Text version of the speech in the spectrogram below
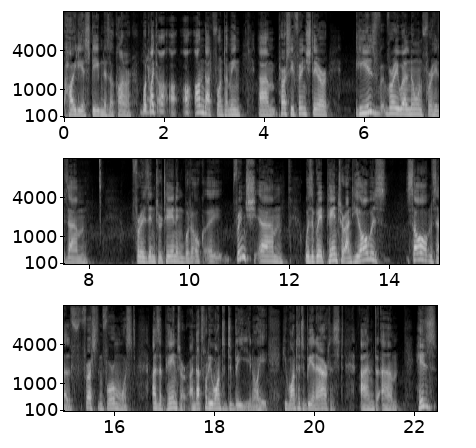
highly esteemed as O'Conor. But yeah. like on, on, that front, I mean, um, Percy French there, he is very well known for his um, for his entertaining. But uh, French um, was a great painter, and he always saw himself first and foremost as a painter, and that's what he wanted to be. You know, he he wanted to be an artist, and um, his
